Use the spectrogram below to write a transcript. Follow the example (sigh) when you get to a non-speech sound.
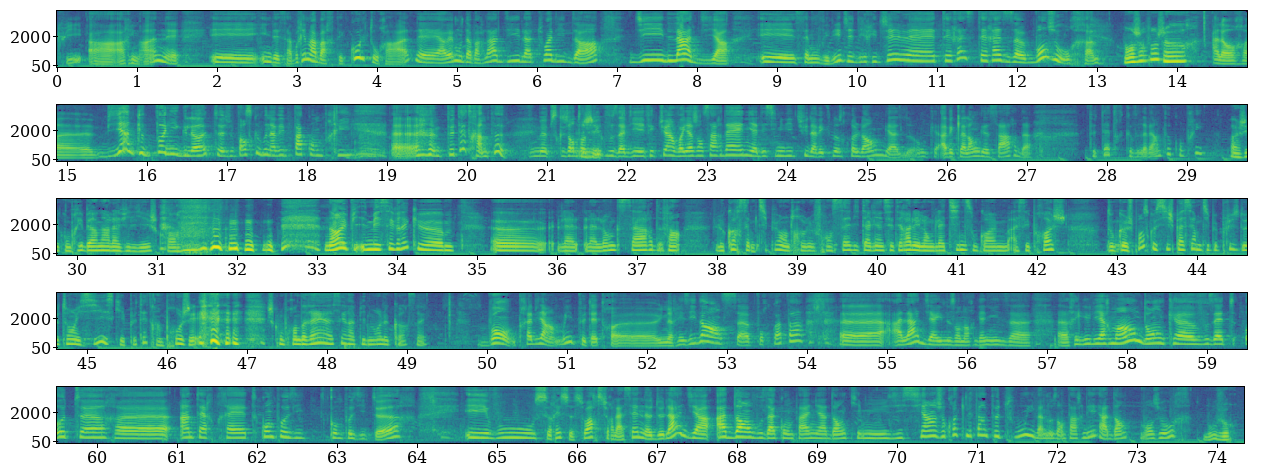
qui a, Rimane e in questa prima parte culturale abbiamo da parlare dell'attualità di Ladia e siamo felici di dirigere Thérèse. Thérèse, bonjour. Bonjour, bonjour. Alors, euh, bien que polyglotte, je pense que vous n'avez pas compris, euh, peut-être un peu, parce que j'ai entendu que vous aviez effectué un voyage en Sardaigne, il y a des similitudes avec notre langue, donc avec la langue sarde peut-être que vous avez un peu compris. J'ai compris Bernard Lavillier, je crois. (laughs) non, mais c'est vrai que euh, la, la, langue sarde, enfin, le corps, c'est un petit peu entre le français, l'italien, etc. Les langues latines sont quand même assez proches. Donc euh, je pense que si je passais un petit peu plus de temps ici, et ce qui est peut-être un projet, (laughs) je comprendrais assez rapidement le corse. Ouais. Bon, très bien. Oui, peut-être euh, une résidence, pourquoi pas. Euh, à l'ADIA, ils nous en organisent euh, régulièrement. Donc, vous êtes auteur, interprète, composi compositeur. Et vous serez ce soir sur la scène de l'ADIA. Adam vous accompagne, Adam qui est musicien. Je crois qu'il fait un peu tout. Il va nous en parler. Adam, bonjour. Bonjour.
